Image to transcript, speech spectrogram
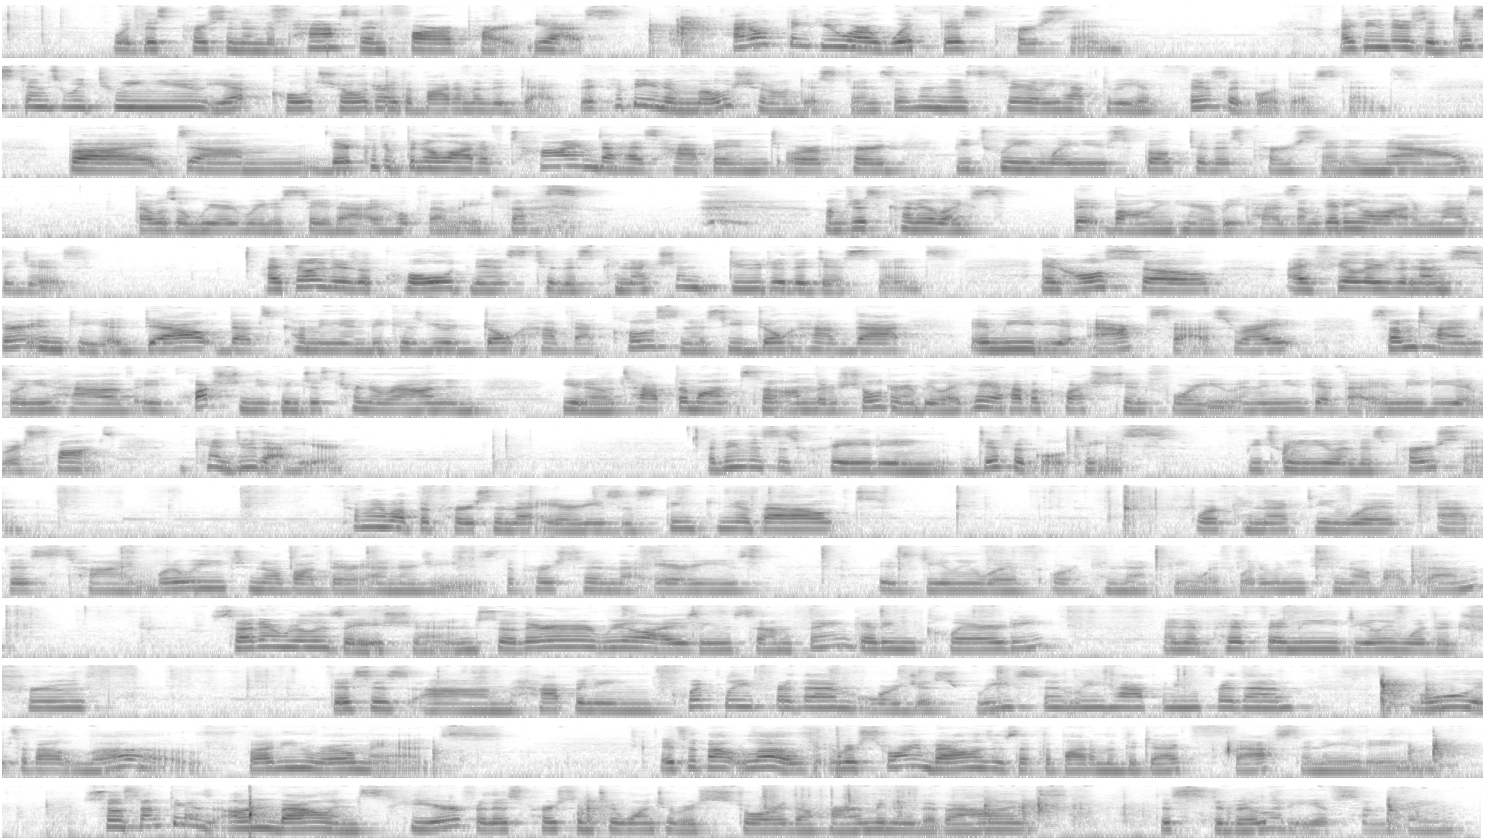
with this person in the past and far apart. Yes. I don't think you are with this person. I think there's a distance between you. Yep, cold shoulder at the bottom of the deck. There could be an emotional distance. Doesn't necessarily have to be a physical distance but um, there could have been a lot of time that has happened or occurred between when you spoke to this person and now. That was a weird way to say that. I hope that made sense. I'm just kind of like spitballing here because I'm getting a lot of messages. I feel like there's a coldness to this connection due to the distance. And also, I feel there's an uncertainty, a doubt that's coming in because you don't have that closeness. You don't have that immediate access, right? sometimes when you have a question, you can just turn around and you know tap them on on their shoulder and be like, "Hey, I have a question for you," and then you get that immediate response. You can't do that here. I think this is creating difficulties between you and this person. Tell me about the person that Aries is thinking about or connecting with at this time. What do we need to know about their energies? The person that Aries is dealing with or connecting with. What do we need to know about them? Sudden realization. So they're realizing something, getting clarity, an epiphany, dealing with a truth. This is um, happening quickly for them or just recently happening for them. Oh, it's about love, budding romance. It's about love. Restoring balance is at the bottom of the deck. Fascinating. So something is unbalanced here for this person to want to restore the harmony, the balance, the stability of something.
